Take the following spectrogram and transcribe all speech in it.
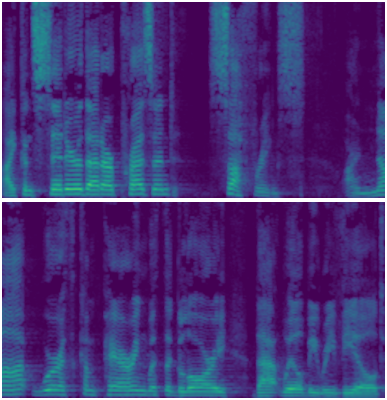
I consider that our present sufferings are not worth comparing with the glory that will be revealed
